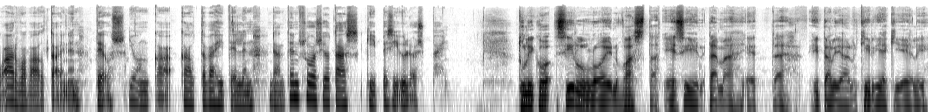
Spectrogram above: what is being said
arvovaltainen teos, jonka kautta vähitellen Danten suosio taas kiipesi ylöspäin. Tuliko silloin vasta esiin tämä, että italian kirjekieli,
